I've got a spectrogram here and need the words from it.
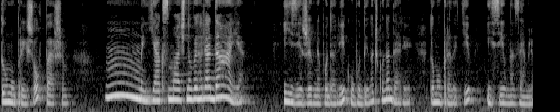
тому прийшов першим. Мм, як смачно виглядає. Ізі жив неподалік у будиночку на дереві, тому прилетів і сів на землю.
